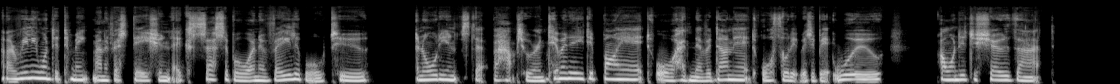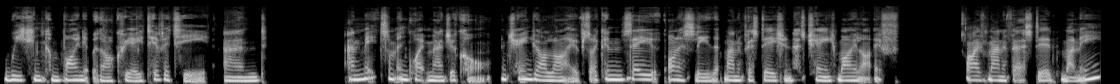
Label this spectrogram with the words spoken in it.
And I really wanted to make manifestation accessible and available to an audience that perhaps were intimidated by it or had never done it or thought it was a bit woo. I wanted to show that we can combine it with our creativity and and make something quite magical and change our lives. I can say honestly that manifestation has changed my life. I've manifested money.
